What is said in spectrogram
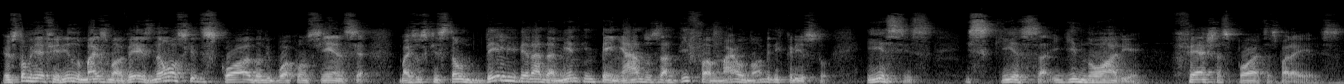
Eu estou me referindo, mais uma vez, não aos que discordam de boa consciência, mas os que estão deliberadamente empenhados a difamar o nome de Cristo. Esses, esqueça, ignore, feche as portas para eles.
